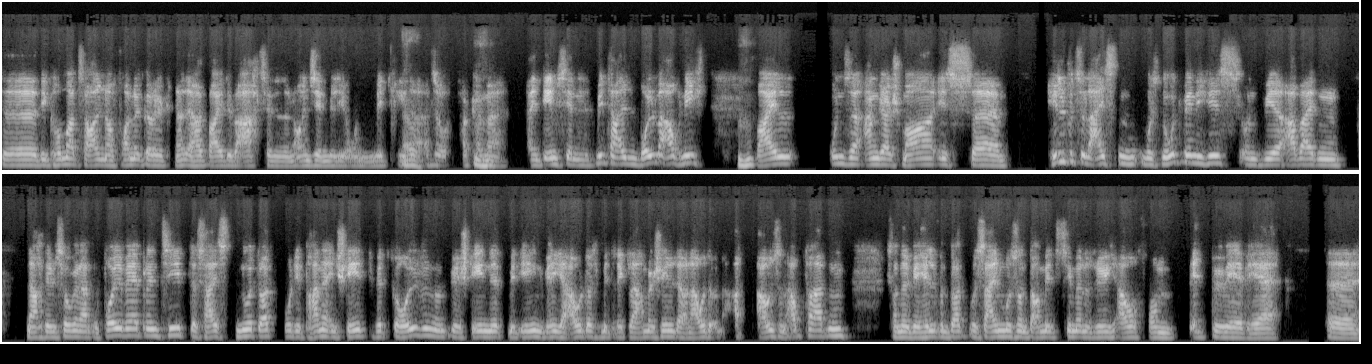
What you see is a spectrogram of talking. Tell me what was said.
äh, die Kommazahlen nach vorne gerückt. Ne? Der hat weit über 18 oder 19 Millionen Mitglieder. Ja. Also da können mhm. wir in dem Sinne nicht mithalten, wollen wir auch nicht, mhm. weil unser Engagement ist, äh, Hilfe zu leisten, wo es notwendig ist. Und wir arbeiten nach dem sogenannten Feuerwehrprinzip. Das heißt, nur dort, wo die Panne entsteht, wird geholfen und wir stehen nicht mit irgendwelchen Autos mit Reklameschildern und Aus- und Abfahrten, sondern wir helfen dort, wo es sein muss und damit sind wir natürlich auch vom Wettbewerb her äh,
